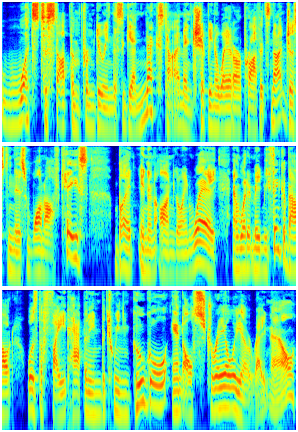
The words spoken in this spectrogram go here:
what's to stop them from doing this again next time and chipping away at our profits, not just in this one off case, but in an ongoing way. And what it made me think about was the fight happening between Google and Australia right now.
